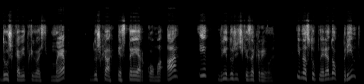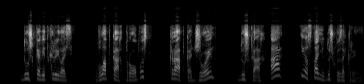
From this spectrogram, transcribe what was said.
дужка відкрилась map, в дужках str, A і дві дужечки закрили. І наступний рядок print, дужка відкрилась в лапках пропуск, крапка join, в дужках А і останню дужку закрили.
